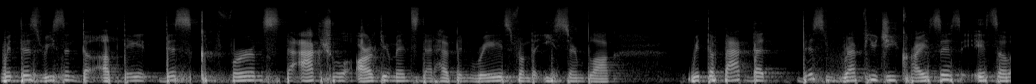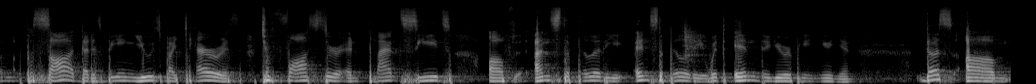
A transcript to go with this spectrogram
With this recent update, this confirms the actual arguments that have been raised from the Eastern Bloc with the fact that this refugee crisis is a facade that is being used by terrorists to foster and plant seeds of instability, instability within the European Union. Thus, um,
